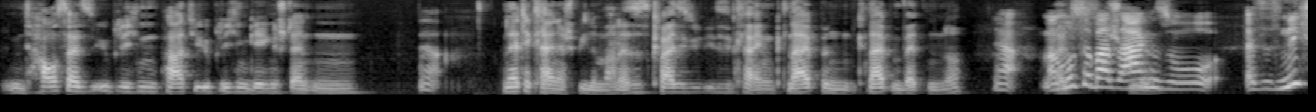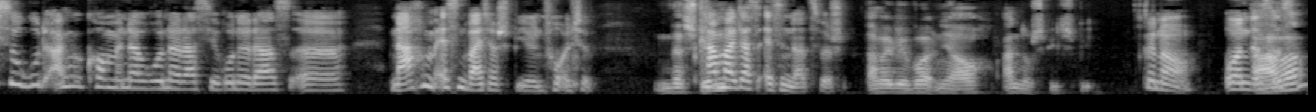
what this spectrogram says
mit haushaltsüblichen, partyüblichen Gegenständen Ja. nette kleine Spiele machen. Das ist quasi diese kleinen Kneipen, Kneipenwetten, ne? Ja, man als muss aber Spiel. sagen, so, es ist nicht so gut angekommen in der Runde, dass die Runde das äh, nach dem Essen weiterspielen wollte. Das stimmt, Kam halt das Essen dazwischen. aber wir wollten ja auch andere Spiele spielen. Genau. Und es ist aber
